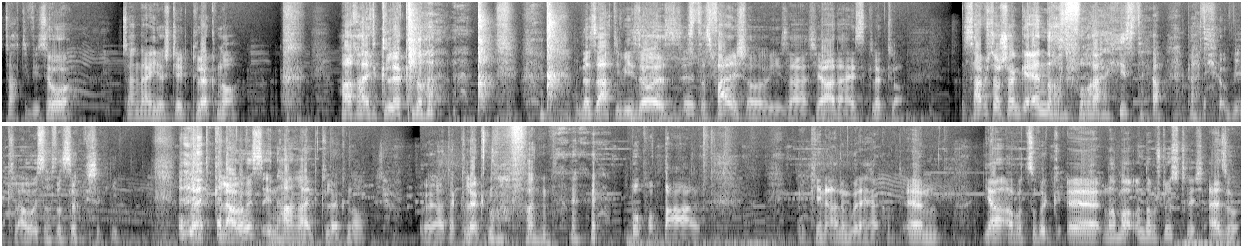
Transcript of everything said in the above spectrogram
Sagte, wieso? Sag, na, hier steht Glöckner. Harald Glöckner. Und da sagt die, wieso? Ist, ist das falsch? Oder wie? Sag ich, ja, da heißt Glöckler. Das habe ich doch schon geändert. Vorher hieß der, da hatte ich irgendwie Klaus oder so geschrieben. Hat Klaus in Harald Glöckner. Ja, der Glöckner von Wuppertal. Keine Ahnung, wo der herkommt. Ähm, ja, aber zurück, äh, nochmal unterm Schlussstrich. Also,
